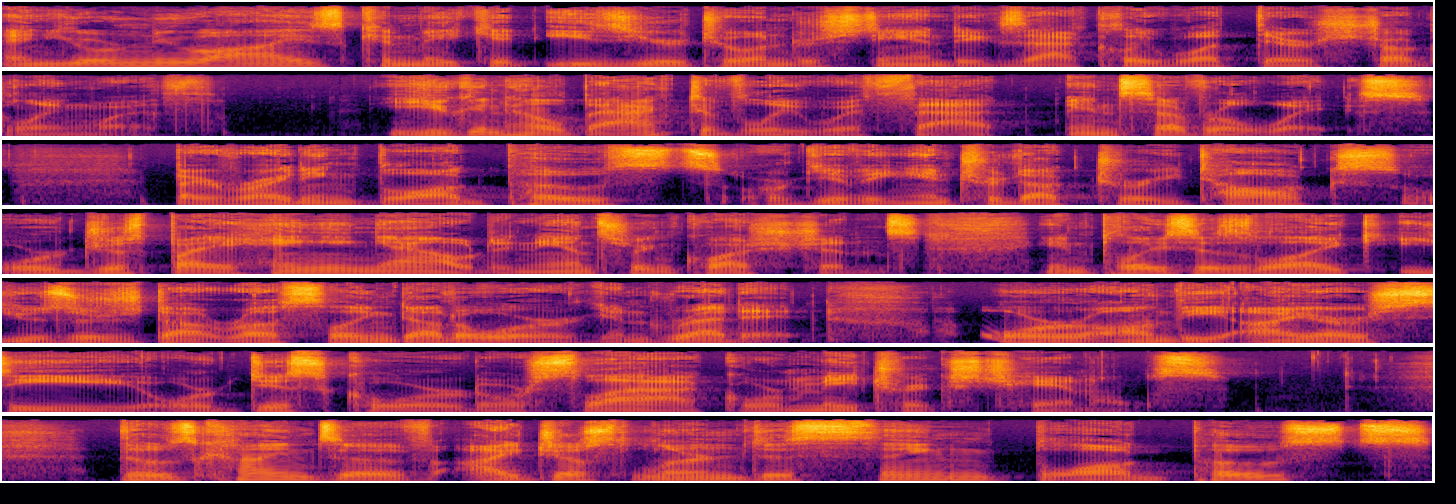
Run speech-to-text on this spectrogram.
and your new eyes can make it easier to understand exactly what they're struggling with. You can help actively with that in several ways by writing blog posts or giving introductory talks, or just by hanging out and answering questions in places like users.rust-lang.org and Reddit, or on the IRC or Discord or Slack or Matrix channels. Those kinds of I just learned this thing blog posts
